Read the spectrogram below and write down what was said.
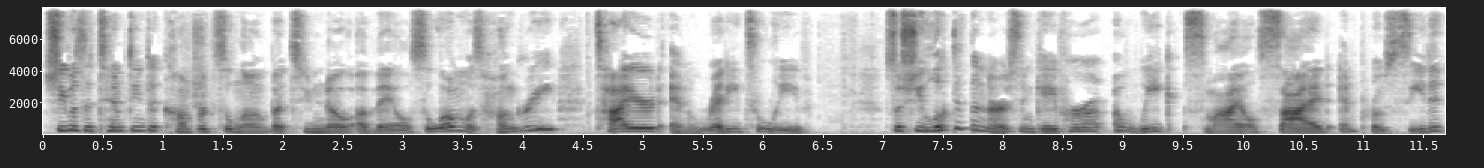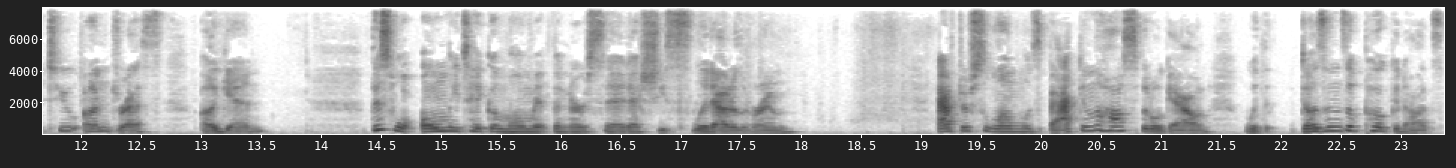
She was attempting to comfort Salome, but to no avail. Salome was hungry, tired, and ready to leave. So she looked at the nurse and gave her a weak smile, sighed, and proceeded to undress again. This will only take a moment, the nurse said as she slid out of the room. After Salome was back in the hospital gown with dozens of polka dots,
